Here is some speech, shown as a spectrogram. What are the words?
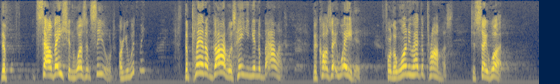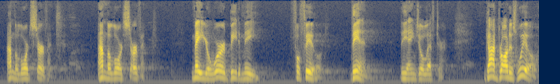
The salvation wasn't sealed. Are you with me? The plan of God was hanging in the balance because they waited for the one who had the promise to say, What? I'm the Lord's servant. I'm the Lord's servant. May your word be to me fulfilled. Then the angel left her. God brought his will.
